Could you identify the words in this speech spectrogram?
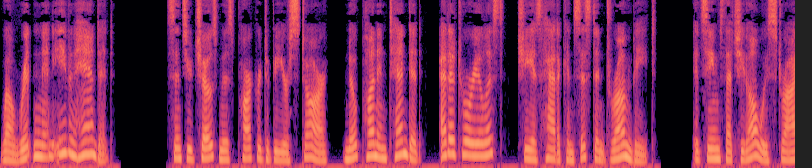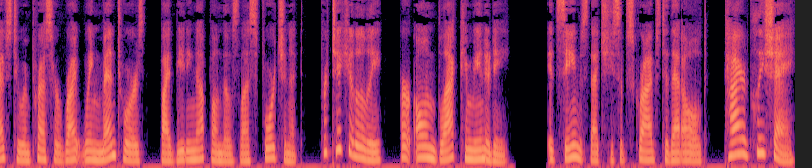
well written and even handed. Since you chose Ms. Parker to be your star, no pun intended, editorialist, she has had a consistent drumbeat. It seems that she always strives to impress her right wing mentors by beating up on those less fortunate, particularly her own black community. It seems that she subscribes to that old, tired cliche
